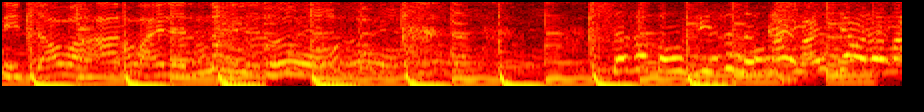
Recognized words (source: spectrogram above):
你早晚安排人弄死我。这个东西是能开玩笑的吗？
